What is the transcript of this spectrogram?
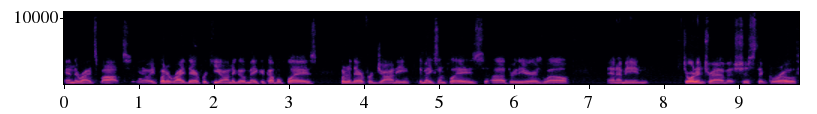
in the right spots. You know, he put it right there for Keon to go make a couple plays, put it there for Johnny to make some plays uh, through the air as well. And I mean, Jordan Travis, just the growth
